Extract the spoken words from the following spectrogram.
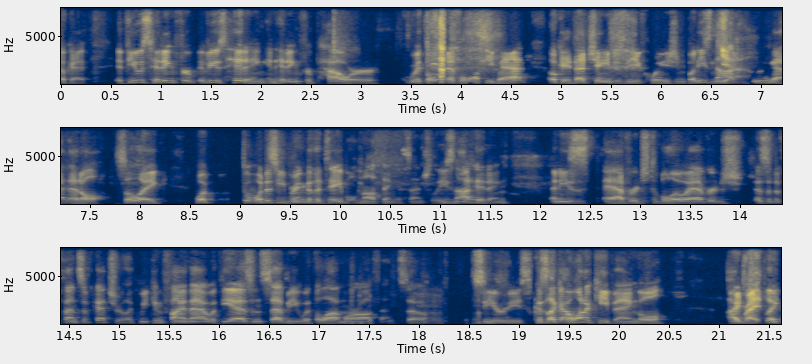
okay. If he was hitting for if he was hitting and hitting for power with a, as a lucky bat, okay, that changes the equation. But he's not Yeah. doing that at all. So like what what does he bring to the table? Nothing essentially. He's not hitting. And he's average to below average as a defensive catcher. Like we can find that with Yaz and Seby with a lot more offense. So series because like I want to keep Engel. I Right. like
